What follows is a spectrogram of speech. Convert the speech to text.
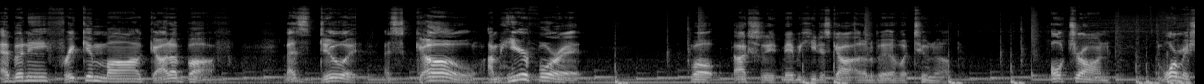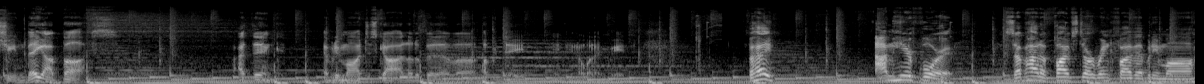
Ebony freaking Maw got a buff. Let's do it. Let's go. I'm here for it. Well, actually, maybe he just got a little bit of a tune-up. Ultron War Machine, they got buffs. I think Ebony Maw just got a little bit of an update, if you know what I mean. But hey, I'm here for it. Cause I've had a 5-star rank 5 Ebony Maw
